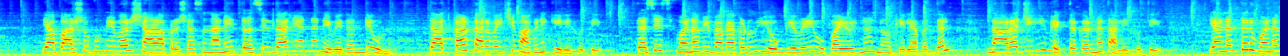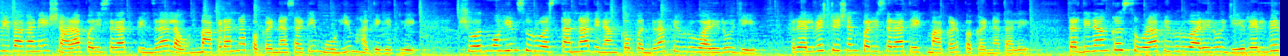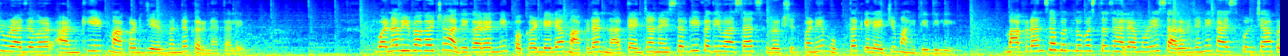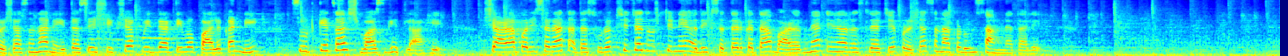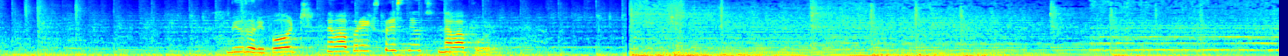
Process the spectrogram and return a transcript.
या पार्श्वभूमीवर शाळा प्रशासनाने तहसीलदार यांना निवेदन देऊन तात्काळ कारवाईची मागणी केली होती. तसेच वन विभागाकडून योग्य वेळी उपाययोजना न केल्याबद्दल नाराजीही व्यक्त करण्यात आली होती. यानंतर वन विभागाने शाळा परिसरात पिंजरा लावून माकडांना पकडण्यासाठी मोहीम हाती घेतली. शोध मोहीम सुरू असताना दिनांक पंधरा फेब्रुवारी रोजी रेल्वे स्टेशन परिसरात एक माकड पकडण्यात आले. तर दिनांक सोळा फेब्रुवारी रोजी रेल्वे रुळाजवळ आणखी एक माकड जेरबंद करण्यात आले. वन विभागाच्या अधिकाऱ्यांनी पकडलेल्या माकडांना त्यांच्या नैसर्गिक अधिवासात सुरक्षितपणे मुक्त केल्याची माहिती दिली. माकडांचा बंदोबस्त झाल्यामुळे सार्वजनिक हायस्कूलच्या प्रशासनाने तसेच शिक्षक विद्यार्थी व पालकांनी सुटकेचा श्वास घेतला आहे. शाळा परिसरात आता सुरक्षेच्या दृष्टीने अधिक सतर्कता बाळगण्यात येणार असल्याचे प्रशासनाकडून सांगण्यात आले. Bureau report Navapur express news Navapur.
